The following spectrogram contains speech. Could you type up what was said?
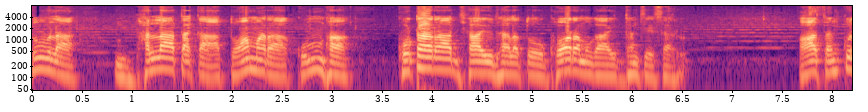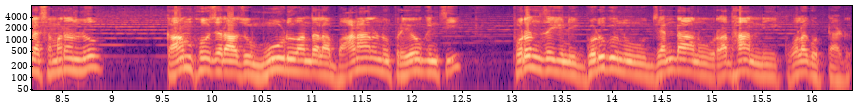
శూల భల్లాతక తోమర కుంభ కుటారాధ్యాయుధాలతో ఘోరముగా యుద్ధం చేశారు. ఆ సంకుల సమరంలో కాంభోజరాజు మూడు వందల బాణాలను ప్రయోగించి పురంజయుని గొడుగును జెండాను రథాన్ని కూలగొట్టాడు.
